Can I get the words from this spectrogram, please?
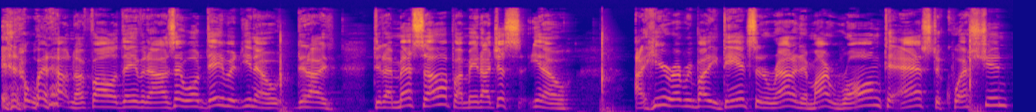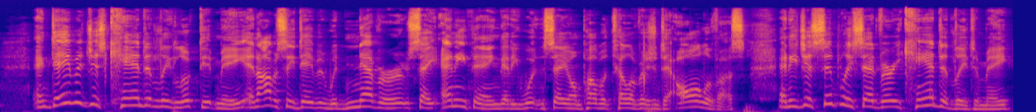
And I went out and I followed David out. I said, "Well, David, you know, did I did I mess up? I mean, I just, you know, I hear everybody dancing around it. Am I wrong to ask the question? And David just candidly looked at me. And obviously, David would never say anything that he wouldn't say on public television to all of us. And he just simply said very candidly to me,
